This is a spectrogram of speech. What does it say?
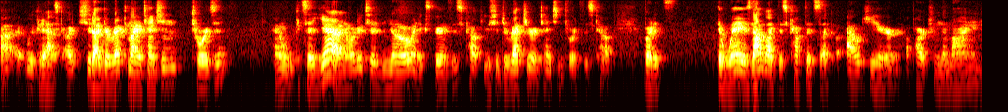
uh, we could ask, should I direct my attention towards it? And we could say, yeah, in order to know and experience this cup, you should direct your attention towards this cup. But it's the way is not like this cup that's like out here, apart from the mind.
